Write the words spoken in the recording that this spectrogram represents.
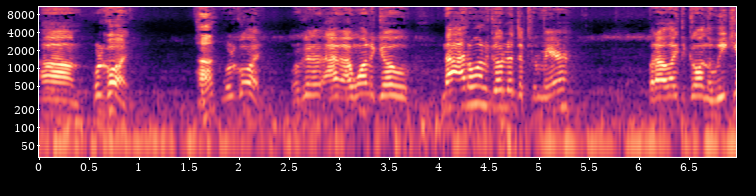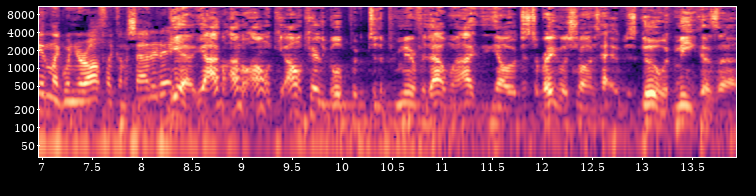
Um, we're going. Huh? We're going. We're gonna. I, I want to go. No, I don't want to go to the premiere, but I would like to go on the weekend, like when you're off, like on a Saturday. Yeah, yeah. I don't, I don't, I don't, I don't care to go to the premiere for that one. I, you know, just a regular show is, is good with me because uh,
